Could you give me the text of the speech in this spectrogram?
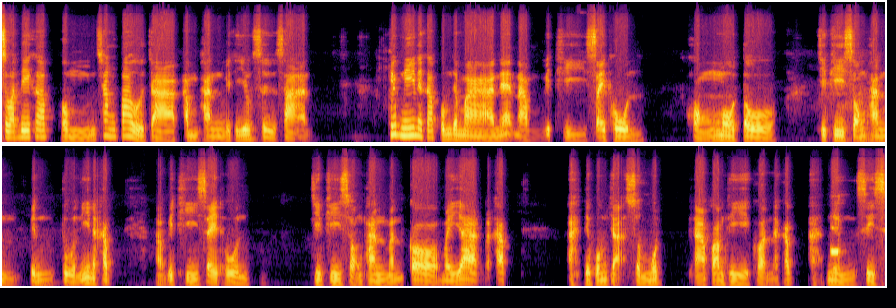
สวัสดีครับ ผมช่างเป้าจากอัมพันธ์วิทยุสื่อสาร คลิปนี้นะครับผมจะมาแนะนำวิธีไซโทนของโมโต GP 2000 เป็นตัวนี้นะครับ วิธีไซโทน GP 2000 มันก็ไม่ยากนะครับอะเดี๋ยวผมจะสมมุติความถี่ก่อนนะครับอะ1 cc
